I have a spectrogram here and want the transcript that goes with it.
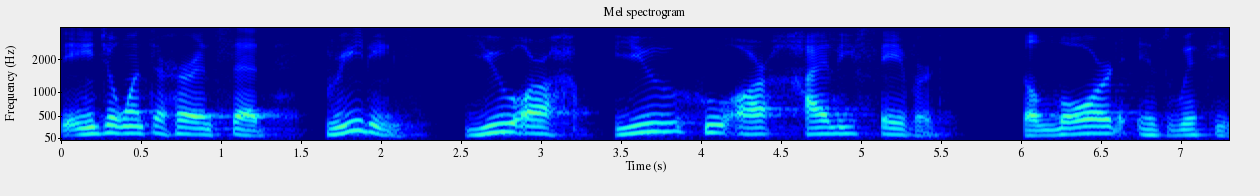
The angel went to her and said, Greetings, you are you who are highly favored. The Lord is with you.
